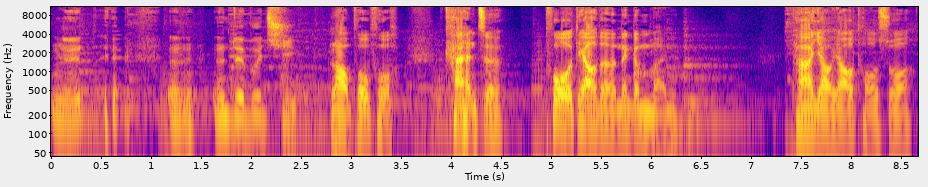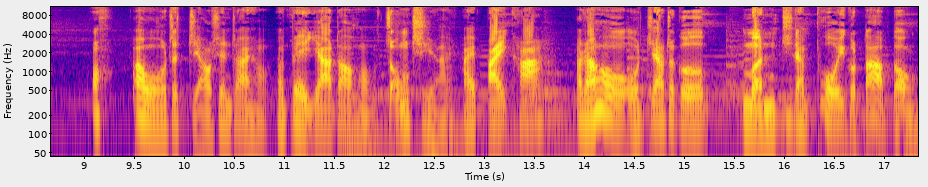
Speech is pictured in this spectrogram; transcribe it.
嗯嗯嗯，对不起，老婆婆看着破掉的那个门，她摇摇头说：“哦啊，我的脚现在哈被压到哈肿起来，还掰开啊，然后我家这个门竟然破一个大洞，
